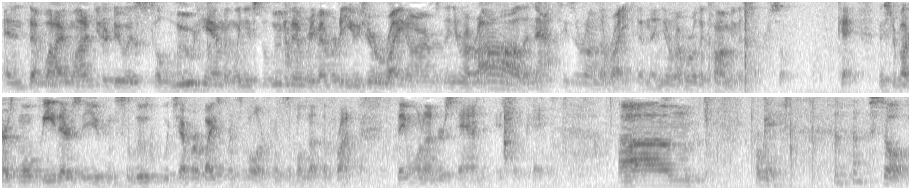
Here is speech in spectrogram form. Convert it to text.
and that what I wanted you to do is salute him. And when you saluted him, remember to use your right arms. And then you remember, ah, the Nazis are on the right, and then you remember where the communists are. So. Okay, Mr. Butters won't be there, so you can salute whichever vice principal or principal's at the front. They won't understand. It's okay. Um, okay. So,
